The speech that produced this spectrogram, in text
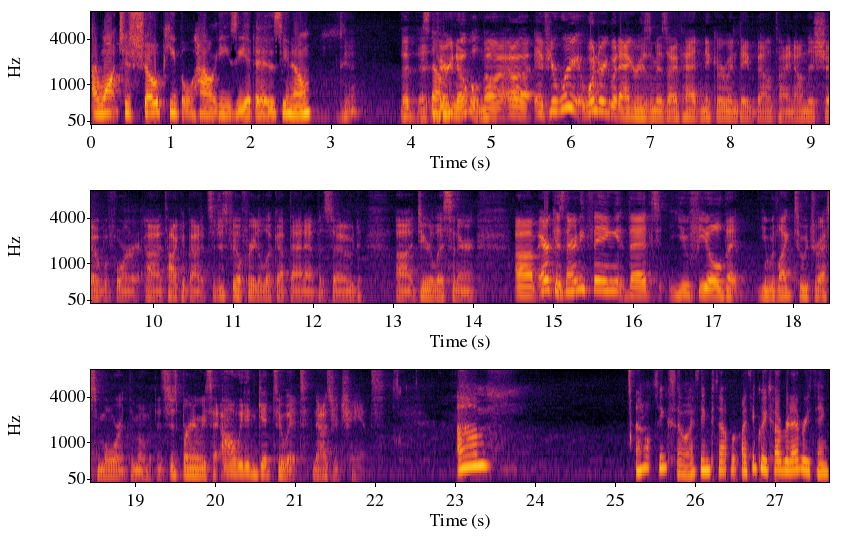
I want to show people how easy it is, you know? Yeah. That, that's so. very noble. No, uh, if you're worry, wondering what agorism is, I've had Nick Irwin, Dave Valentine on this show before uh, talking about it. So just feel free to look up that episode, uh, dear listener. Um, Eric, is there anything that you feel that you would like to address more at the moment that's just burning? We say, oh, we didn't get to it. Now's your chance. Um, I don't think so. I think that I think we covered everything.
